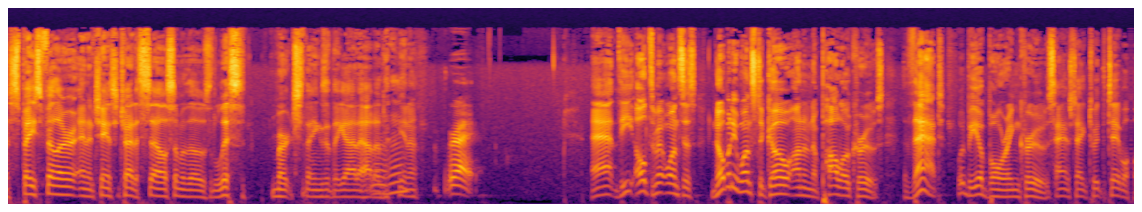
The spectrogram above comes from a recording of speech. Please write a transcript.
a space filler and a chance to try to sell some of those list merch things that they got out of, Mm-hmm. you know. Right. At the ultimate one says nobody wants to go on an Apollo cruise. That would be a boring cruise. Hashtag tweet the table.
